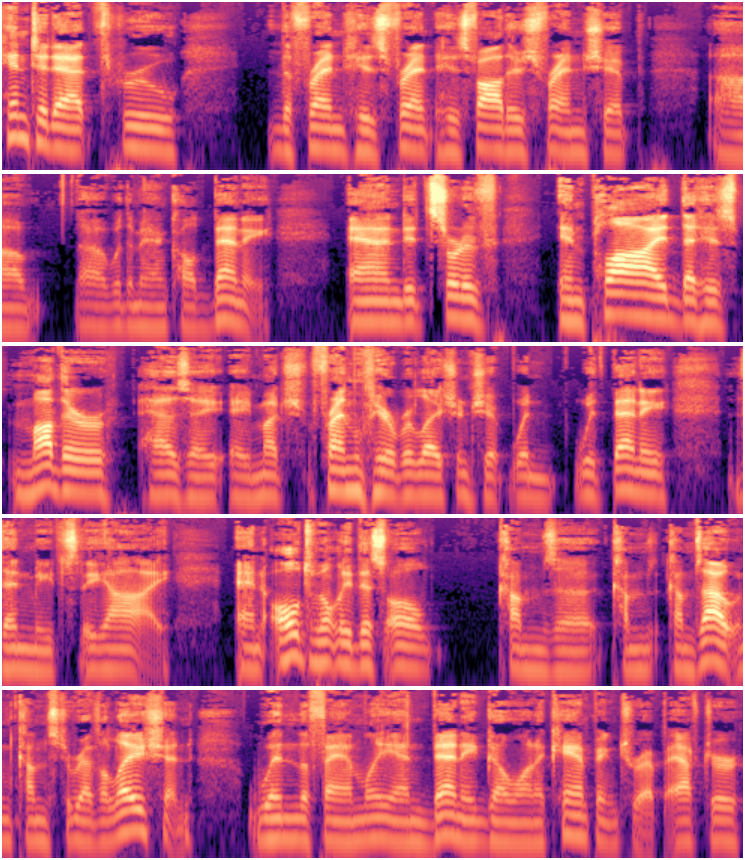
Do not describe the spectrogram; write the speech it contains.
hinted at through the friend, his friend, his father's friendship uh, uh, with a man called Benny, and it's sort of implied that his mother has a, a much friendlier relationship with with Benny than meets the eye, and ultimately this all comes uh, comes comes out and comes to revelation when the family and Benny go on a camping trip after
